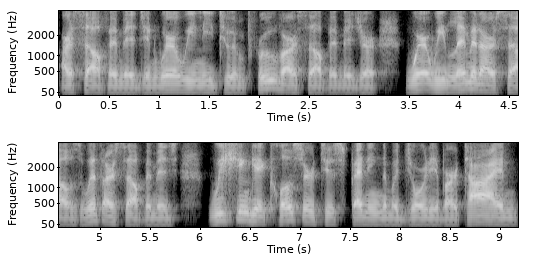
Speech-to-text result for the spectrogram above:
our self image and where we need to improve our self image or where we limit ourselves with our self image, we can get closer to spending the majority of our time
